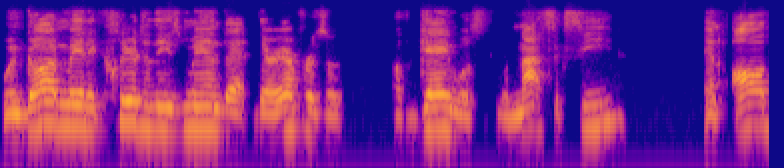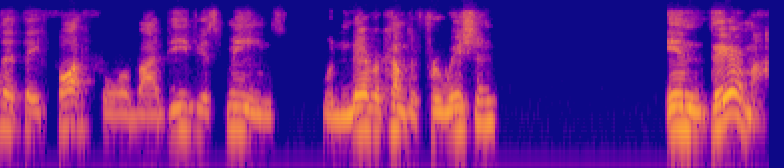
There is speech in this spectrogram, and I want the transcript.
when God made it clear to these men that their efforts of, of gain was, would not succeed, and all that they fought for by devious means would never come to fruition, in their minds,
